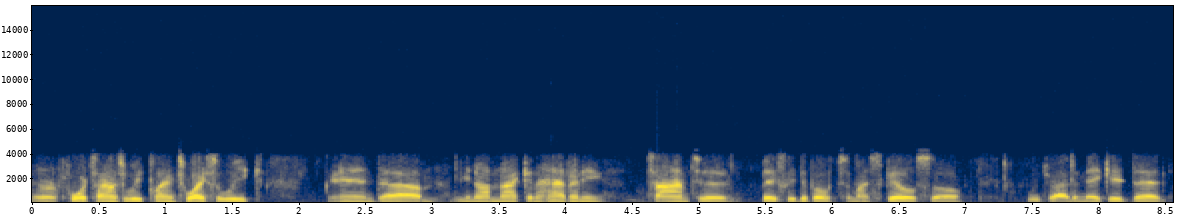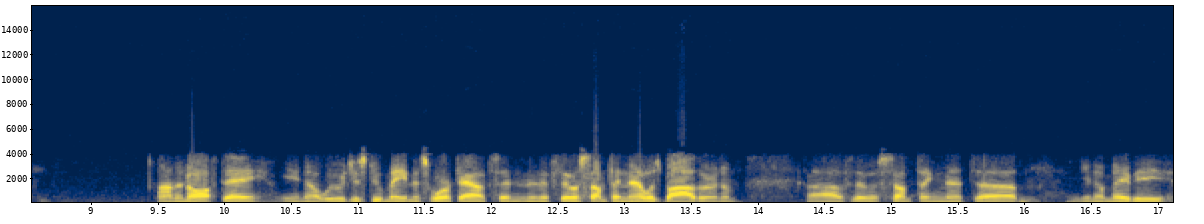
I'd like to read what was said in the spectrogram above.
or four times a week, playing twice a week, and um, you know, I'm not going to have any time to basically devote to my skills. So we tried to make it that on an off day, you know, we would just do maintenance workouts, and, and if there was something that was bothering them, uh, if there was something that um, you know maybe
